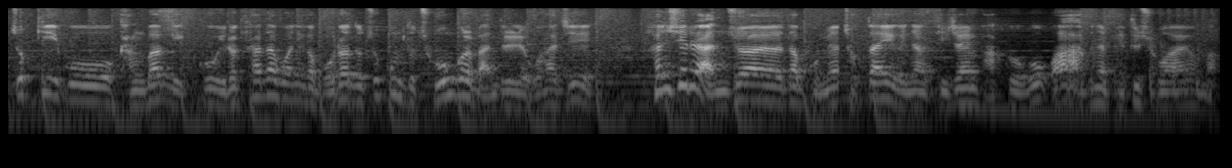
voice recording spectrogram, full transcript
쫓기고 강박이 있고 이렇게 하다 보니까 뭐라도 조금 더 좋은 걸 만들려고 하지 현실에 안주하다 보면 적당히 그냥 디자인 바꾸고 와 그냥 배트 좋아요 막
